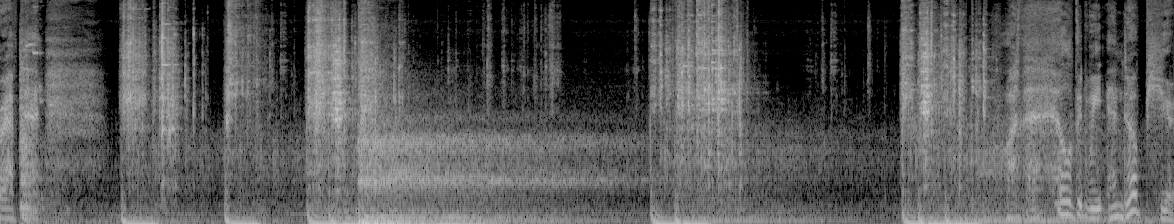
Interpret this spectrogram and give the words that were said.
Grab that. Why the hell did we end up here?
